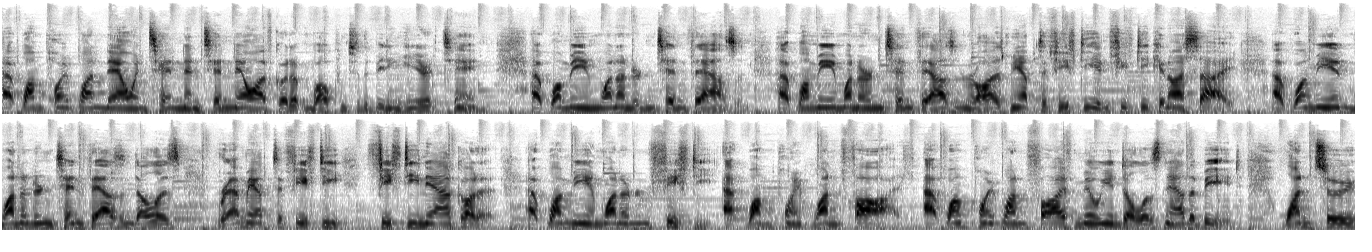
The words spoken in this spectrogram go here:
At 1.1 now and 10 and 10 now I've got it and welcome to the bidding here at 10. At 1,110,000. At 1,110,000 rise me up to 50 and 50 can I say? At $1,110,000 round me up to 50, 50 now got it. At 1,150, at 1.15, at $1.15 million now the bid. 1 2,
